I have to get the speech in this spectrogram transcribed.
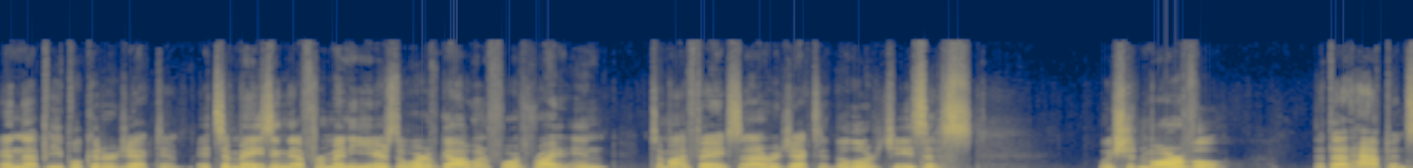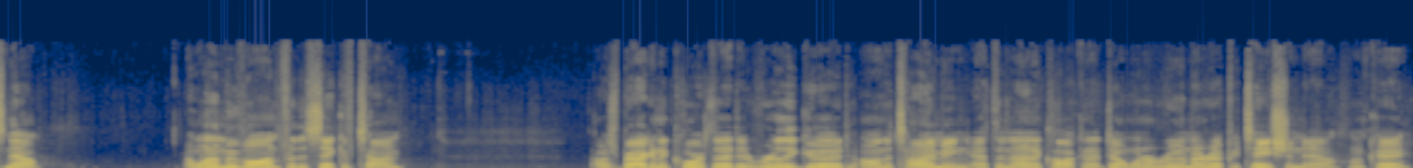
and that people could reject him. It's amazing that for many years the word of God went forth right into my face and I rejected the Lord Jesus. We should marvel that that happens. Now, I want to move on for the sake of time. I was bragging to court that I did really good on the timing at the 9 o'clock, and I don't want to ruin my reputation now, okay?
